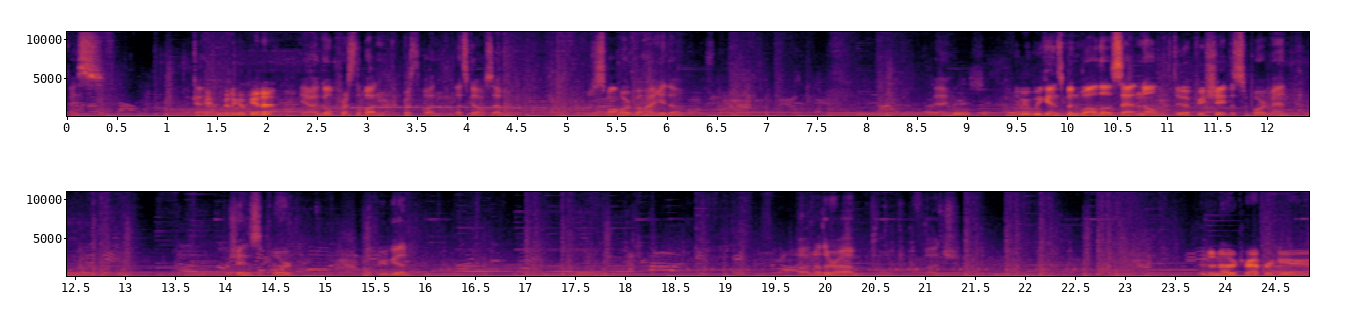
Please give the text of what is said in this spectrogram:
Nice. Okay, Okay. I'm gonna go get it. Yeah, go press the button. Press the button. Let's go, Seven. There's a small horde behind you, though. Okay. Your weekend's been well, though, Sentinel. Do appreciate the support, man. Appreciate the support. Hope you're good. Oh, another, um, oh, fudge. There's another trapper here.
